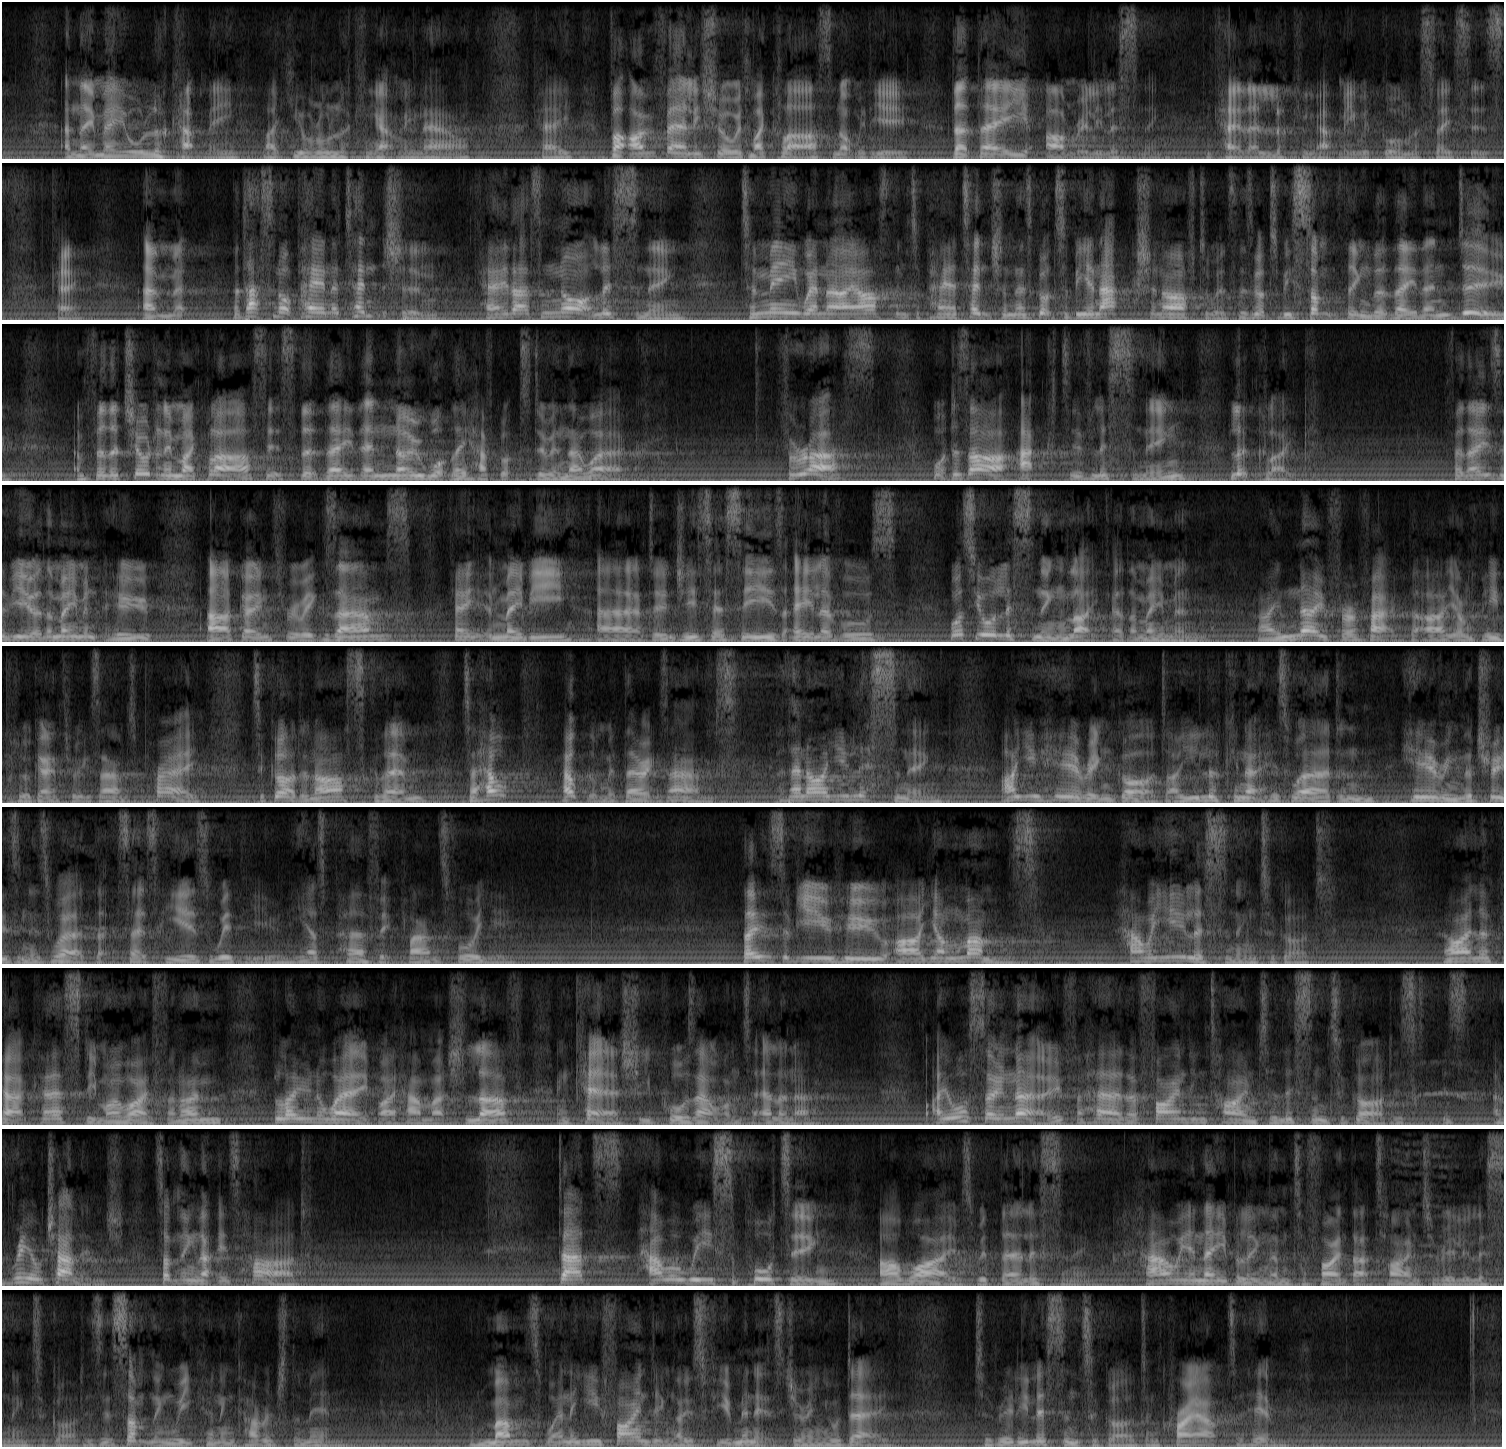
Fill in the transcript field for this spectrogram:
and they may all look at me like you're all looking at me now, okay? But I'm fairly sure with my class, not with you, that they aren't really listening, okay? They're looking at me with gormless faces, okay? Um, but that's not paying attention, okay? That's not listening to me, when I ask them to pay attention, there's got to be an action afterwards. There's got to be something that they then do. And for the children in my class, it's that they then know what they have got to do in their work. For us, what does our active listening look like? For those of you at the moment who are going through exams, okay, and maybe uh, doing GCSEs, A levels, what's your listening like at the moment? I know for a fact that our young people who are going through exams pray to God and ask them to help, help them with their exams. But then are you listening? Are you hearing God? Are you looking at His Word and hearing the truths in His Word that says He is with you and He has perfect plans for you? Those of you who are young mums, how are you listening to God? Now, I look at Kirsty, my wife, and I'm blown away by how much love and care she pours out onto Eleanor. But I also know for her that finding time to listen to God is, is a real challenge, something that is hard. Dads, how are we supporting our wives with their listening? How are we enabling them to find that time to really listening to God? Is it something we can encourage them in? And mums, when are you finding those few minutes during your day to really listen to God and cry out to Him.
